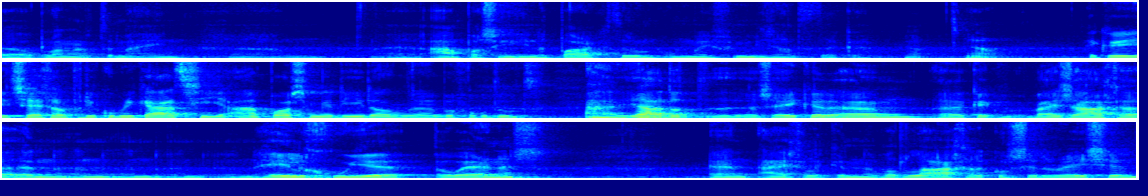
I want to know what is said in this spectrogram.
eh, op langere termijn ehm, eh, aanpassingen in de parken te doen om meer families aan te trekken. Ja. Ik wil je iets zeggen over die communicatie, aanpassingen die je dan eh, bijvoorbeeld doet? Eh, ja, dat, eh, zeker. Ehm, eh, kijk, wij zagen een, een, een- een hele goede awareness en eigenlijk een wat lagere consideration.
